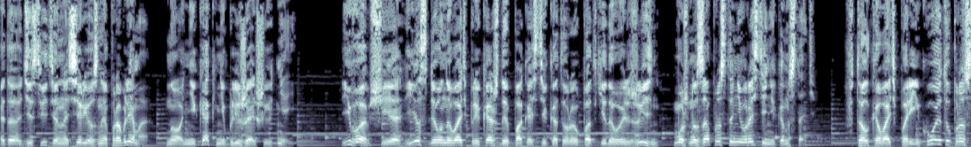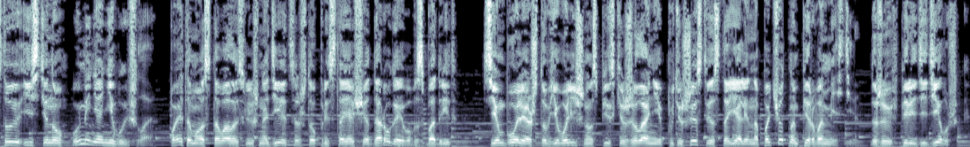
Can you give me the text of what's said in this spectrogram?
Это действительно серьезная проблема, но никак не ближайших дней. И вообще, если унывать при каждой пакости, которую подкидывает жизнь, можно запросто неврастенником стать. Втолковать пареньку эту простую истину у меня не вышло, поэтому оставалось лишь надеяться, что предстоящая дорога его взбодрит. Тем более, что в его личном списке желаний путешествия стояли на почетном первом месте, даже впереди девушек.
